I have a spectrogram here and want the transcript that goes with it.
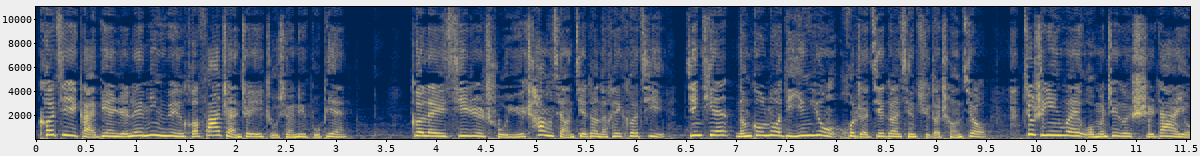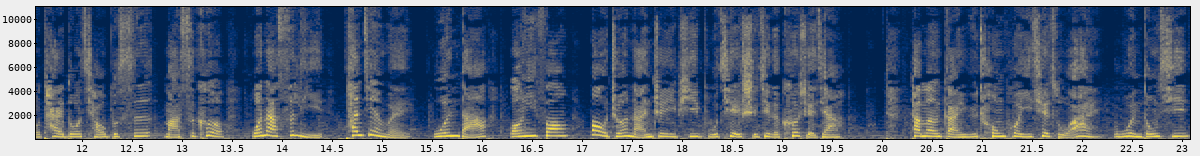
科技改变人类命运和发展这一主旋律不变。各类昔日处于畅想阶段的黑科技，今天能够落地应用或者阶段性取得成就，就是因为我们这个时代有太多乔布斯、马斯克、伯纳斯李、潘建伟、吴文达、王一芳、鲍哲南这一批不切实际的科学家，他们敢于冲破一切阻碍，无问东西，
